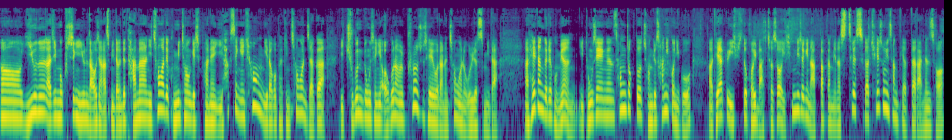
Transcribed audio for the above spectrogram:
어, 이유는 아직 뭐 구체적인 이유는 나오지 않았습니다. 근데 다만 이 청와대 국민청원 게시판에 이 학생의 형이라고 밝힌 청원자가 이 죽은 동생의 억울함을 풀어주세요라는 청원을 올렸습니다. 아, 해당 글을 보면 이 동생은 성적도 전교 상위권이고 아, 대학교 입시도 거의 맞춰서 심리적인 압박감이나 스트레스가 최소인 상태였다라면서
